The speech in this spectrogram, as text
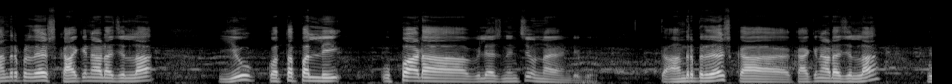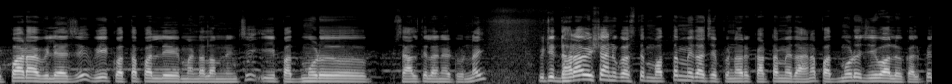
ఆంధ్రప్రదేశ్ కాకినాడ జిల్లా యు కొత్తపల్లి ఉప్పాడ విలేజ్ నుంచి ఉన్నాయండి ఇవి. ఆంధ్రప్రదేశ్ కా కాకినాడ జిల్లా ఉప్పాడ విలేజ్ వి కొత్తపల్లి మండలం నుంచి ఈ పదమూడు శాల్తీలు అనేవి ఉన్నాయి. వీటి ధర విషయానికి వస్తే మొత్తం మీద చెప్పినారు కట్ట మీద ఆయన పదమూడు జీవాలు కలిపి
